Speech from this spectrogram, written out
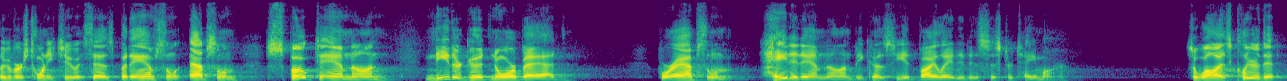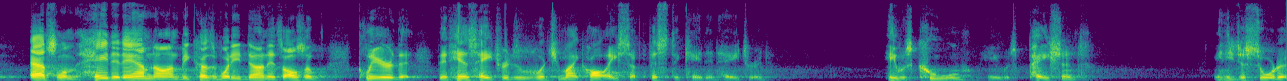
Look at verse 22. It says, But Absalom, Absalom spoke to Amnon, neither good nor bad, for Absalom hated Amnon because he had violated his sister Tamar. So while it's clear that Absalom hated Amnon because of what he'd done, it's also clear that, that his hatred was what you might call a sophisticated hatred. He was cool, he was patient, and he just sort of,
